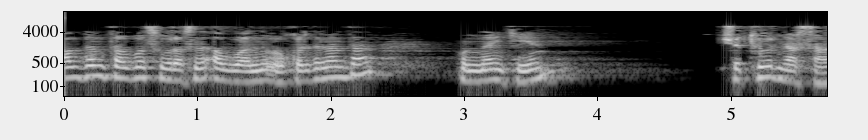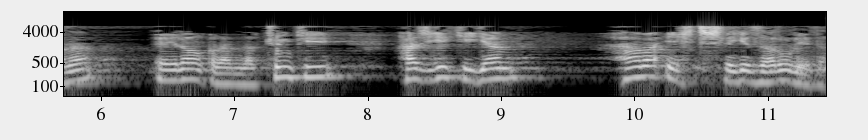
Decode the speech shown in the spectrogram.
oldin tavba surasini avvalini o'qirdilarda undan keyin shu to'rt narsani e'lon qiladilar. Chunki hajga kelgan hamma eshitishligi zarur edi.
